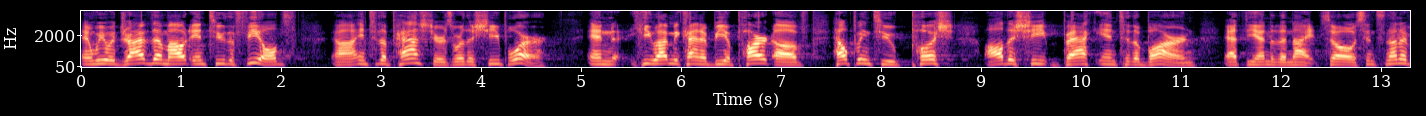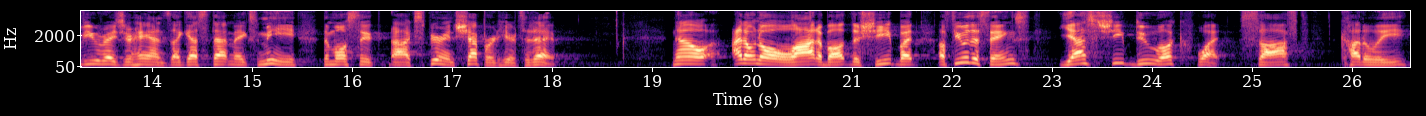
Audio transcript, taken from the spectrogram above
and we would drive them out into the fields, uh, into the pastures where the sheep were. And he let me kind of be a part of helping to push all the sheep back into the barn at the end of the night. So, since none of you raised your hands, I guess that makes me the most uh, experienced shepherd here today. Now, I don't know a lot about the sheep, but a few of the things yes, sheep do look what? Soft, cuddly,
